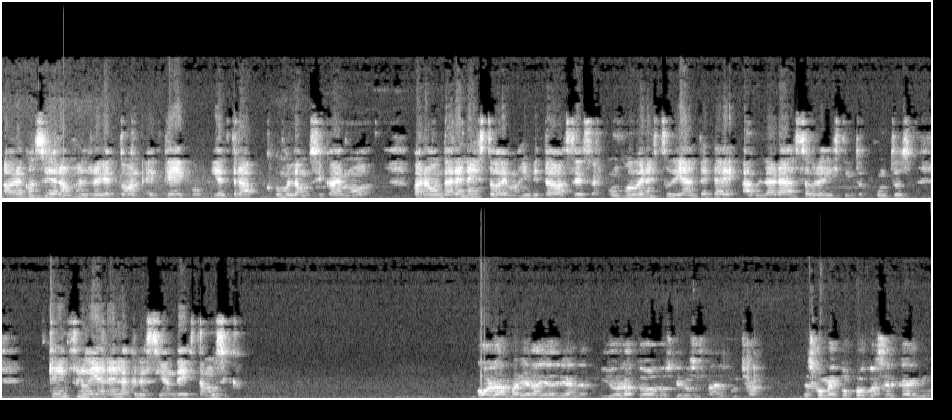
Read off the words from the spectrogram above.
ahora consideramos el reggaetón, el K-pop y el trap como la música de moda. Para ahondar en esto hemos invitado a César, un joven estudiante que hablará sobre distintos puntos que influyen en la creación de esta música. Hola Mariana y Adriana, y hola a todos los que nos están escuchando. Les comento un poco acerca de mí.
